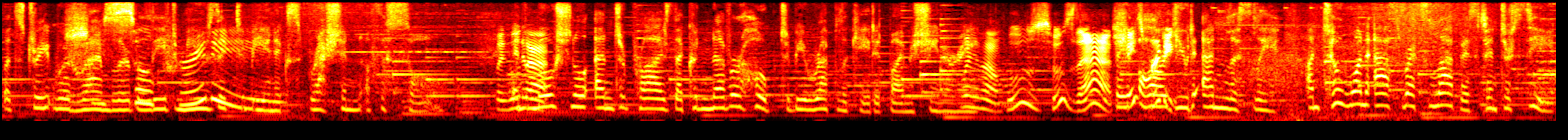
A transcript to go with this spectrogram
But Streetward She's Rambler so believed music to be an expression of the soul. Wait, An that? emotional enterprise that could never hope to be replicated by machinery. Wait, no, who's who's that? They She's pretty. argued endlessly until one asked Rex Lapis to intercede.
